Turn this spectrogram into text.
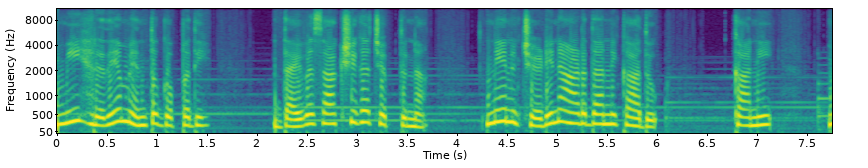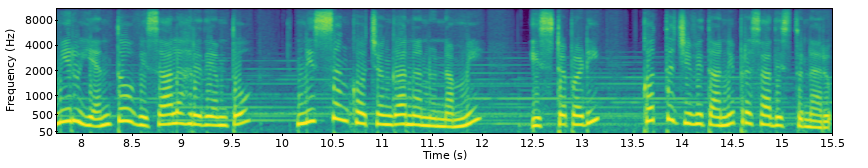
మీ హృదయం ఎంత గొప్పది? దైవసాక్షిగా చెప్తున్నా. నేను చెడిన ఆడదాన్ని కాదు. కాని మీరు ఎంతో విశాల హృదయంతో నిస్సంకోచంగా నన్ను నమ్మి ఇష్టపడి కొత్త జీవితాన్ని ప్రసాదిస్తున్నారు.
